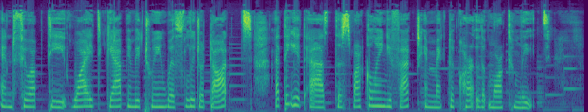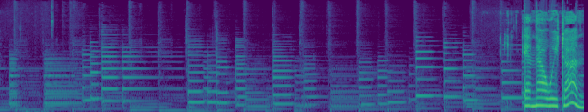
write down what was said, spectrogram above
and fill up the white gap in between with little dots. I think it adds the sparkling effect and make the card look more complete. And now we're done.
